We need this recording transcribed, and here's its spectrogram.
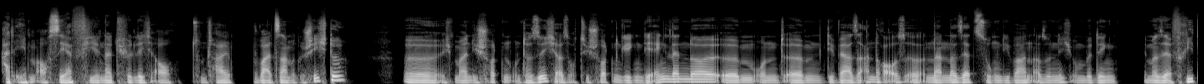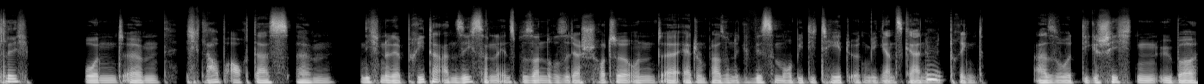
hat eben auch sehr viel natürlich auch zum Teil gewaltsame Geschichte. Äh, ich meine, die Schotten unter sich, also auch die Schotten gegen die Engländer ähm, und ähm, diverse andere Auseinandersetzungen, die waren also nicht unbedingt immer sehr friedlich. Und ähm, ich glaube auch, dass ähm, nicht nur der Brite an sich, sondern insbesondere so der Schotte und äh, Edinburgh so eine gewisse Morbidität irgendwie ganz gerne mhm. mitbringt. Also die Geschichten über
